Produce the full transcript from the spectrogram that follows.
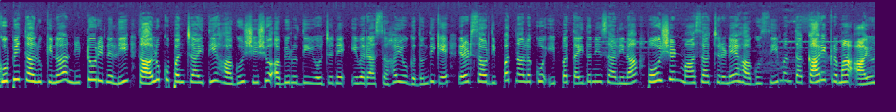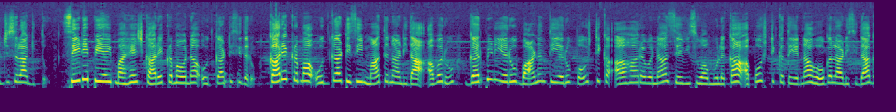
ಗುಬ್ಬಿ ತಾಲೂಕಿನ ನಿಟ್ಟೂರಿನಲ್ಲಿ ತಾಲೂಕು ಪಂಚಾಯಿತಿ ಹಾಗೂ ಶಿಶು ಅಭಿವೃದ್ಧಿ ಯೋಜನೆ ಇವರ ಸಹಯೋಗದೊಂದಿಗೆ ಎರಡ್ ಸಾವಿರದ ಇಪ್ಪತ್ನಾಲ್ಕು ಇಪ್ಪತ್ತೈದನೇ ಸಾಲಿನ ಪೋಷಣ್ ಮಾಸಾಚರಣೆ ಹಾಗೂ ಸೀಮಂತ ಕಾರ್ಯಕ್ರಮ ಆಯೋಜಿಸಲಾಗಿತ್ತು. ಸಿಡಿಪಿಐ ಮಹೇಶ್ ಕಾರ್ಯಕ್ರಮವನ್ನು ಉದ್ಘಾಟಿಸಿದರು. ಕಾರ್ಯಕ್ರಮ ಉದ್ಘಾಟಿಸಿ ಮಾತನಾಡಿದ ಅವರು, ಗರ್ಭಿಣಿಯರು, ಬಾಣಂತಿಯರು ಪೌಷ್ಟಿಕ ಆಹಾರವನ್ನ ಸೇವಿಸುವ ಮೂಲಕ ಅಪೌಷ್ಟಿಕತೆಯನ್ನ ಹೋಗಲಾಡಿಸಿದಾಗ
